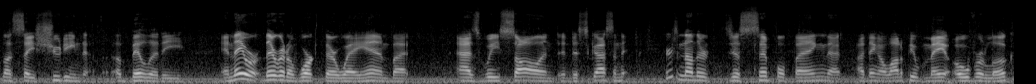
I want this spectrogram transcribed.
let's say, shooting ability. And they were they were going to work their way in, but as we saw and, and discussed, and here's another just simple thing that I think a lot of people may overlook,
